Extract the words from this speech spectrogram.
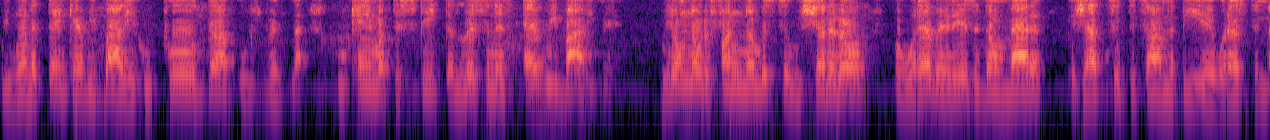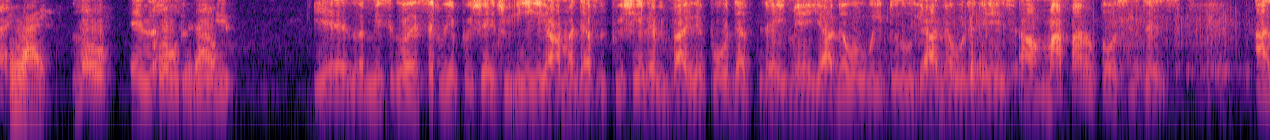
We want to thank everybody who pulled up, who's been, who came up to speak, the listeners, everybody, man. We don't know the final numbers till we shut it off, but whatever it is, it don't matter because y'all took the time to be here with us tonight. Right. Low, Hey, Close it let out. Yeah, let me go ahead and definitely appreciate you, E. Um, I definitely appreciate everybody that pulled up today, man. Y'all know what we do. Y'all know what it is. Um, my final thoughts is this. I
